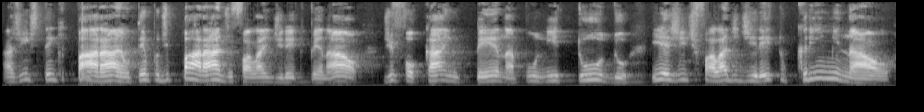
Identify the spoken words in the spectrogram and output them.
a gente tem que parar, é um tempo de parar de falar em direito penal de focar em pena, punir tudo e a gente falar de direito criminal,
